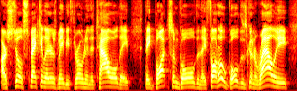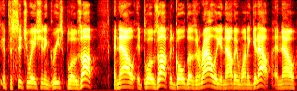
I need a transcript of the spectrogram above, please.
are still speculators, maybe thrown in the towel. They they bought some gold and they thought, oh, gold is going to rally if the situation in Greece blows up. And now it blows up and gold doesn't rally, and now they want to get out. And now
